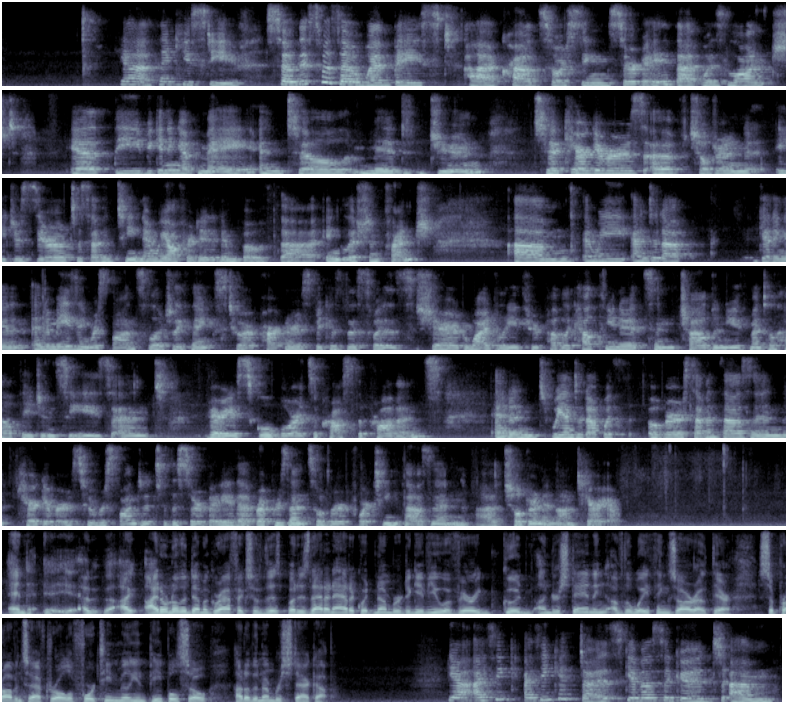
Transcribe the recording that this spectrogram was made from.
Yeah, thank you, Steve. So this was a web-based uh, crowdsourcing survey that was launched at the beginning of May until mid-June to caregivers of children ages 0 to 17, and we offered it in both uh, English and French. Um, and we ended up getting an, an, amazing response, largely thanks to our partners, because this was shared widely through public health units and child and youth mental health agencies and various school boards across the province. And we ended up with over 7,000 caregivers who responded to the survey that represents over 14,000 uh, children in Ontario. And uh, I, I don't know the demographics of this, but is that an adequate number to give you a very good understanding of the way things are out there? It's a province, after all, of 14 million people, so how do the numbers stack up? Yeah, I think I think it does give us a good um,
